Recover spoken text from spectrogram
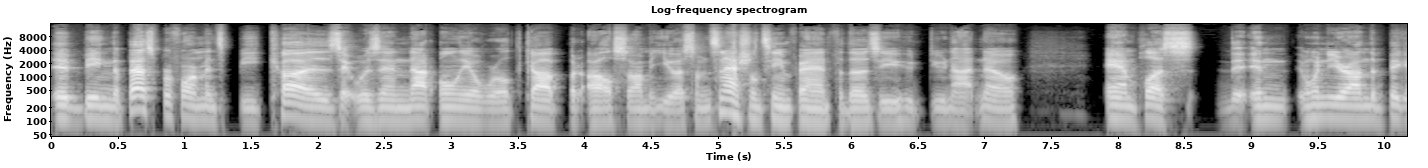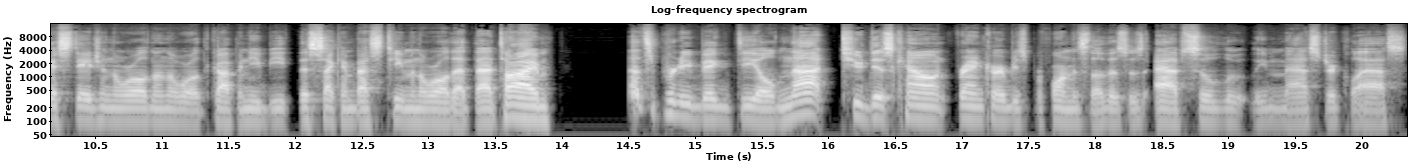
it being the best performance because it was in not only a World Cup, but also I'm a U.S. Women's National Team fan, for those of you who do not know and plus in when you're on the biggest stage in the world in the World Cup and you beat the second best team in the world at that time, that's a pretty big deal. Not to discount Fran Kirby's performance though, this was absolutely masterclass.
